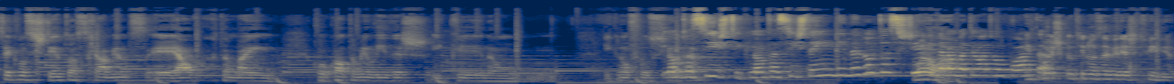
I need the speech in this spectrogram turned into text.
ser consistente ou se realmente é algo que também, com o qual também lidas e que não, e que não funciona. Não te assiste, que não te assiste ainda, ainda não te assistiu, ainda não bateu à tua porta. E depois continuas a ver este vídeo.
